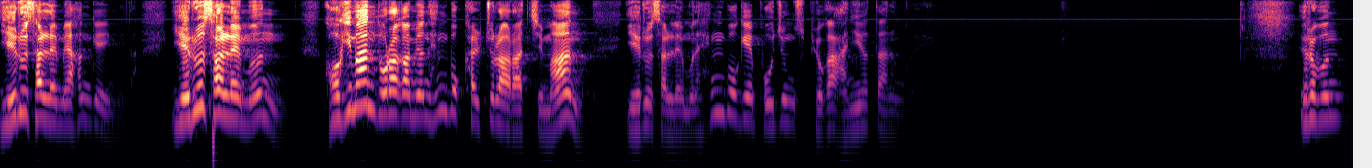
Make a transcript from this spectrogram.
예루살렘의 한계입니다. 예루살렘은 거기만 돌아가면 행복할 줄 알았지만 예루살렘은 행복의 보증수표가 아니었다는 거예요. 여러분,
